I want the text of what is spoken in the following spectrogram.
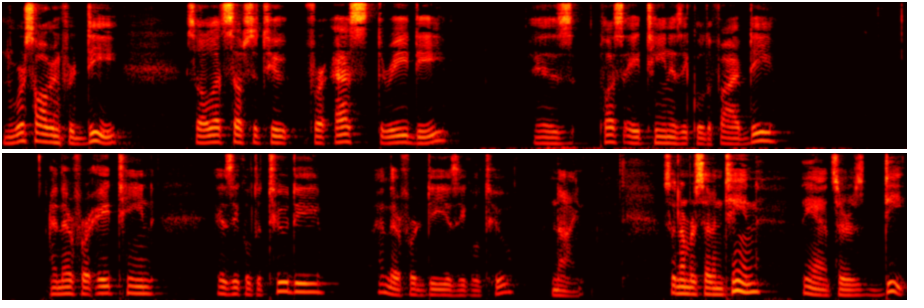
And we're solving for d, so let's substitute for S 3D is plus 18 is equal to 5D. And therefore 18 is equal to 2D. And therefore D is equal to 9. So number 17, the answer is D.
